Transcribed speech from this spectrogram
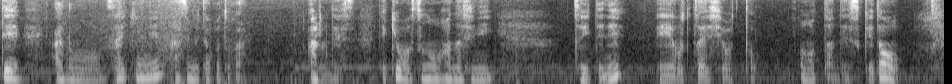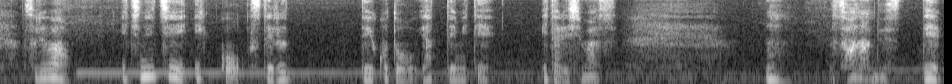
であの最近ね始めたことがあるんです。で今日はそのお話についてね、えー、お伝えしようと思ったんですけどそれは1日1個捨てるっていうことをやってみていたりします。うん、そうなんです。で、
